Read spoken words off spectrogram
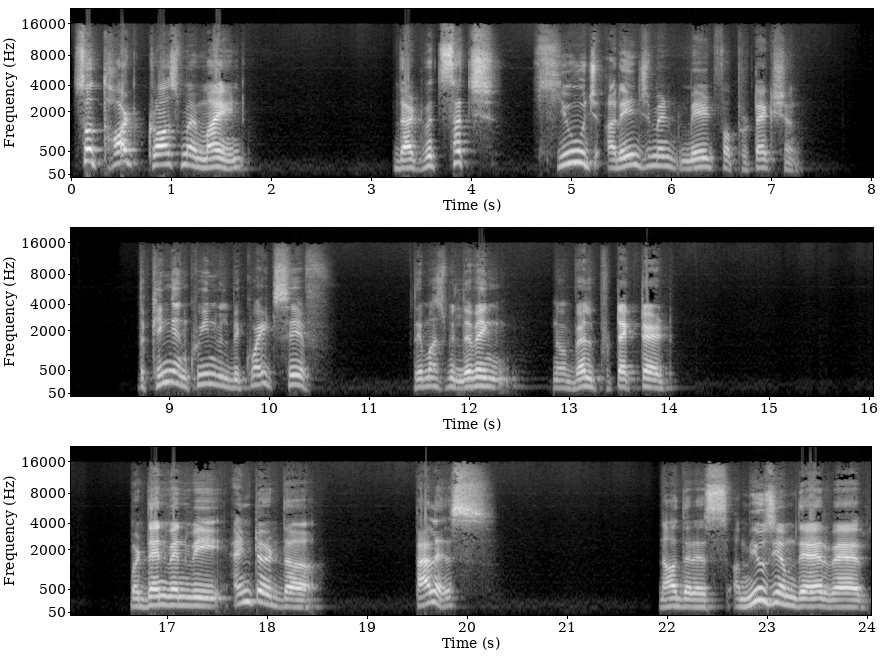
So thought crossed my mind that with such huge arrangement made for protection, the king and queen will be quite safe. They must be living you know, well protected. But then when we entered the palace, now there is a museum there where you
